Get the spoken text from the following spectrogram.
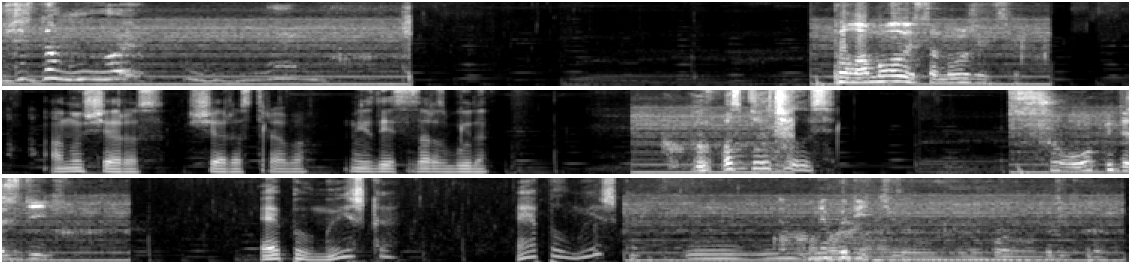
вже давай. Поламалися ножиці. А ну ще раз, ще раз треба. Мені здається, зараз буде. О, У вас вийшло! Що, підождіть. Apple мишка? Apple мишка? Не, беріть в голову, беріть в рот.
